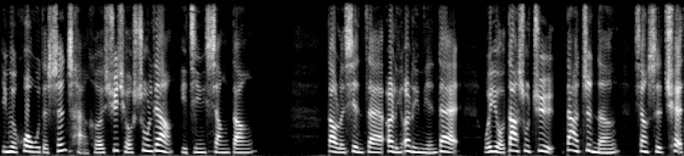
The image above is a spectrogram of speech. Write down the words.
因为货物的生产和需求数量已经相当。到了现在二零二零年代，唯有大数据、大智能，像是 Chat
